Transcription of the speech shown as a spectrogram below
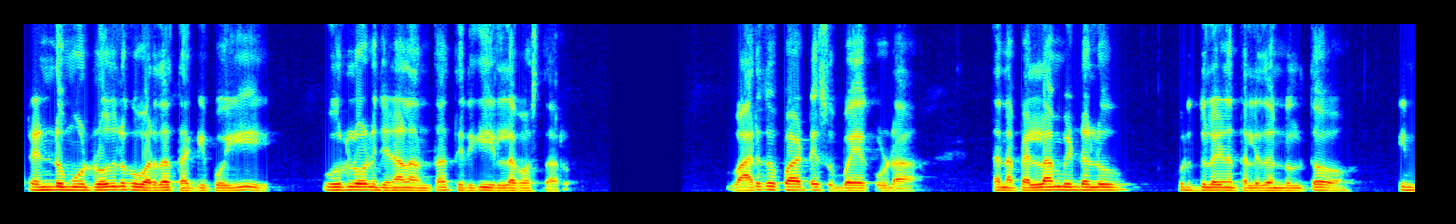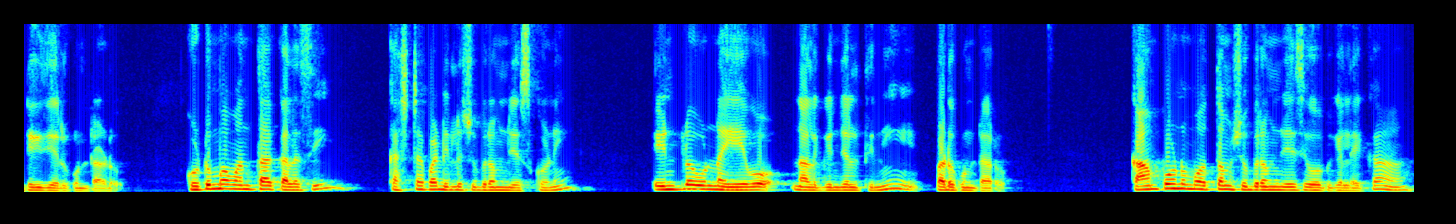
రెండు మూడు రోజులకు వరద తగ్గిపోయి ఊర్లోని జనాలంతా తిరిగి ఇళ్ళకొస్తారు. వారితో పాటే సుబ్బయ్య కూడా తన పెళ్ళాం బిడ్డలు వృద్ధులైన తల్లిదండ్రులతో ఇంటికి చేరుకుంటాడు. కుటుంబం అంతా కలిసి కష్టపడి ఇల్లు శుభ్రం చేసుకొని ఇంట్లో ఉన్న ఏవో నాలుగు గింజలు తిని పడుకుంటారు. కాంపౌండ్ మొత్తం శుభ్రం చేసి ఓపిక లేక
